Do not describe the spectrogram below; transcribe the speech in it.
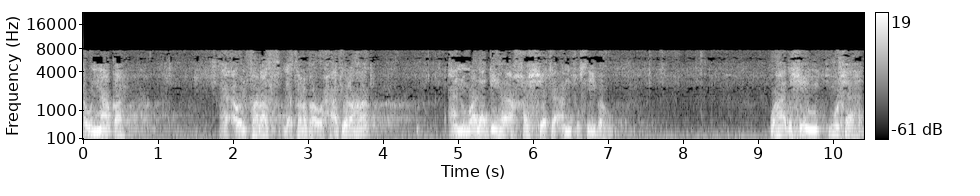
أو الناقة أو الفرس لا ترفع حافرها عن ولدها خشية أن تصيبه. وهذا شيء مشاهد.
